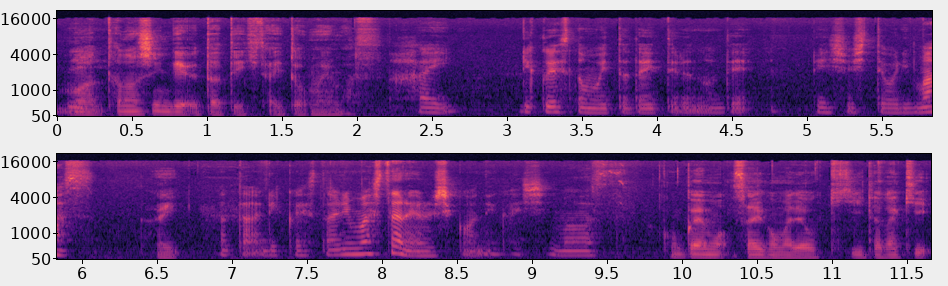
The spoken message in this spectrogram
まあ楽しんで歌っていきたいと思います。はい。リクエストもいただいてるので練習しております。はい。またリクエストありましたらよろしくお願いします。今回も最後までお聞きいただき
